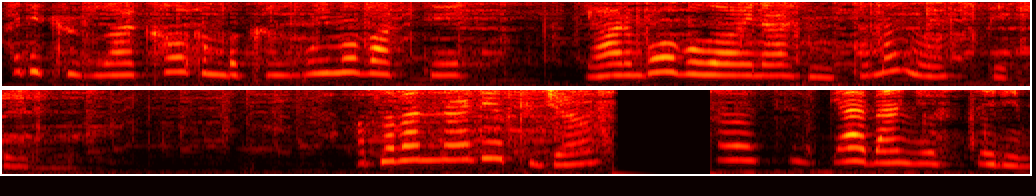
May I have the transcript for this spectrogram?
Hadi kızlar kalkın bakalım uyuma vakti. Yarın bol bol oynarsınız tamam mı? Bitirirsiniz. Abla ben nerede yatacağım? Ha, siz gel ben göstereyim.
